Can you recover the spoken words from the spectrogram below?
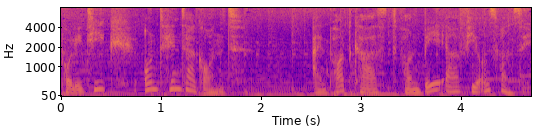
Politik und Hintergrund. Ein Podcast von BR24.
